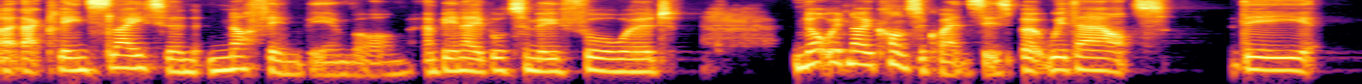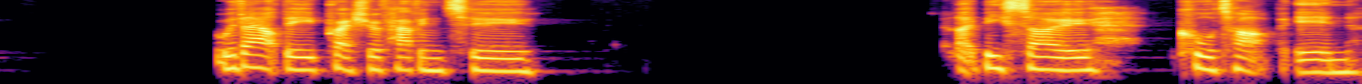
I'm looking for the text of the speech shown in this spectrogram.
like that clean slate and nothing being wrong and being able to move forward, not with no consequences, but without the without the pressure of having to like be so caught up in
